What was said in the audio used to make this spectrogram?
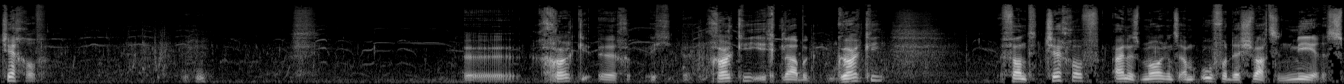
Tschechow. Äh, Gorki, äh, ich, Gorki, ich glaube Gorki, fand Tschechow eines Morgens am Ufer des Schwarzen Meeres.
